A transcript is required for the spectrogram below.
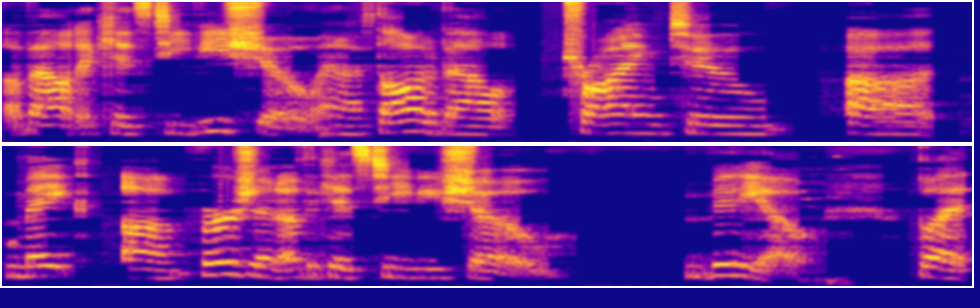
about a kids' TV show, and I've thought about trying to uh, make a version of the kids' TV show video, but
